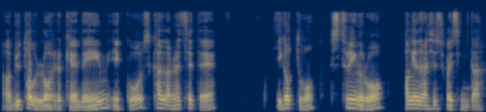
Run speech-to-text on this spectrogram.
어, 뮤터블로 이렇게 name 있고 스칼라를 했을 때 이것도 스트링으로 확인을 하실 수가 있습니다.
